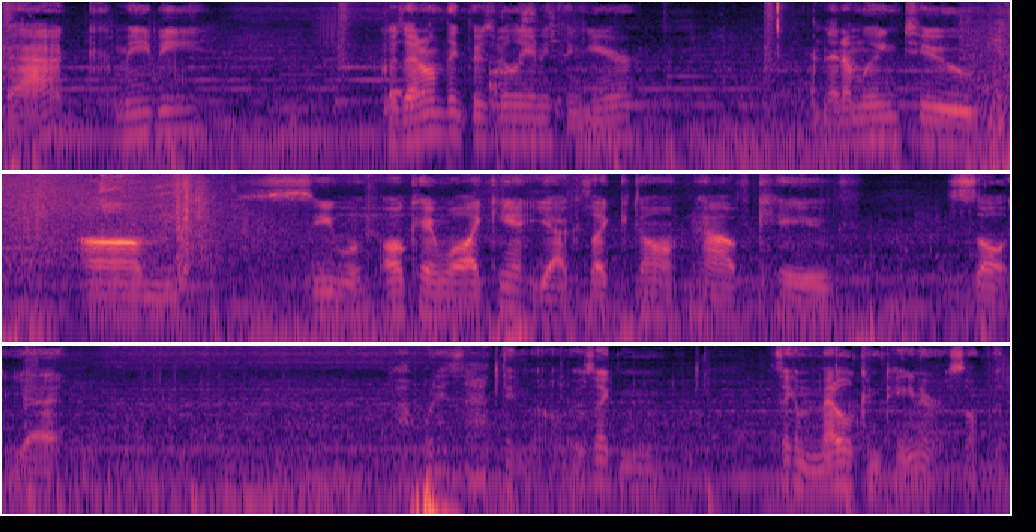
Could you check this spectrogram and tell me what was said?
back, maybe? Because I don't think there's really anything here. And then I'm going to, um, see. Okay, well, I can't, yeah, because I don't have cave salt yet. Uh, What is that thing though? There's like, it's like a metal container or something.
